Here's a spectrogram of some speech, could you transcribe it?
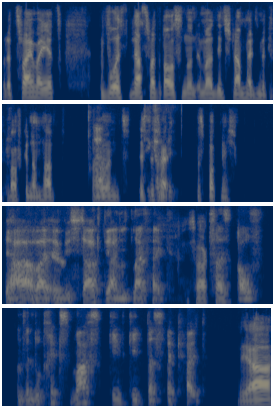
oder zweimal jetzt, wo es nass war draußen und immer den Schlamm halt mit draufgenommen habe. Ja. Und es ist Digga, halt, das bockt nicht. ja, aber ähm, ich sag dir ein Lifehack. Sag. Scheiß drauf. Und wenn du Tricks machst, geht, geht das weg halt. Ja,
